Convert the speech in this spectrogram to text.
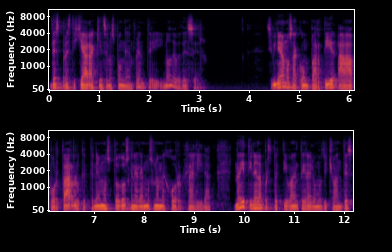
desprestigiar a quien se nos ponga enfrente y no debe de ser. Si viniéramos a compartir, a aportar lo que tenemos todos, generaremos una mejor realidad. Nadie tiene la perspectiva entera, y lo hemos dicho antes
